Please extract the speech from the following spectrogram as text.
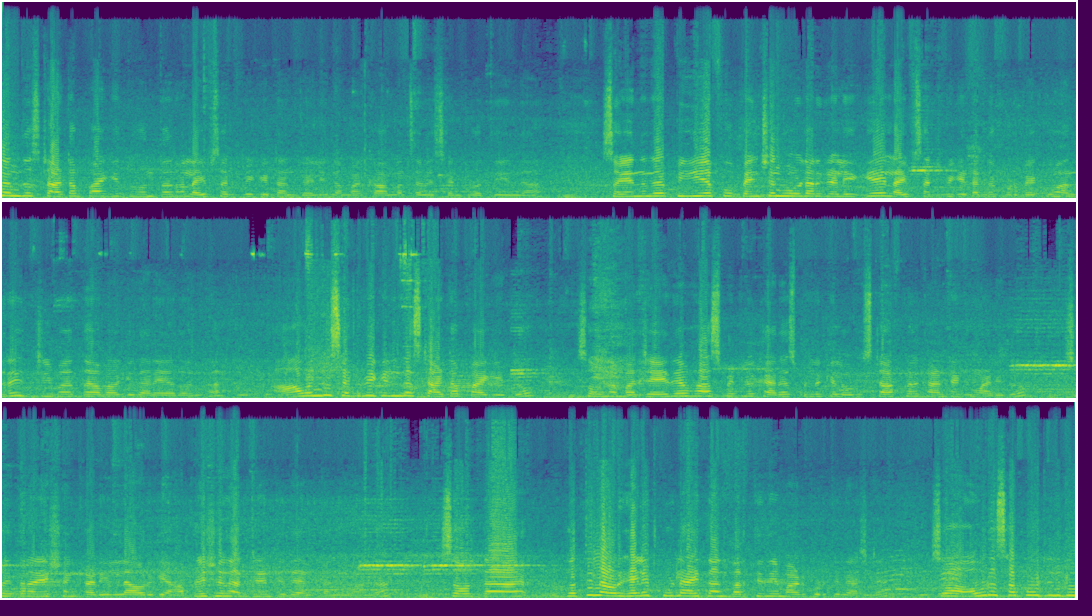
ನಂದು ಸ್ಟಾರ್ಟಪ್ ಆಗಿದ್ದು ಅಂತಂದ್ರೆ ಲೈಫ್ ಸರ್ಟಿಫಿಕೇಟ್ ಅಂತೇಳಿ ನಮ್ಮ ಕಾಮನ್ ಸರ್ವಿಸ್ ಸೆಂಟರ್ ವತಿಯಿಂದ. ಸೊ ಏನಂದರೆ ಪಿ ಎಫ್ ಪೆನ್ಷನ್ ಹೋಲ್ಡರ್ಗಳಿಗೆ ಲೈಫ್ ಸರ್ಟಿಫಿಕೇಟ್ ಅಂತ ಕೊಡಬೇಕು, ಅಂದರೆ ಜೀವಂತವಾಗಿದ್ದಾರೆ ಯಾರು ಅಂತ. ಆ ಒಂದು ಸರ್ಟಿಫಿಕೇಟಿಂದ ಸ್ಟಾರ್ಟಪ್ ಆಗಿದ್ದು. ಸೊ ನಮ್ಮ ಜಯದೇವ್ ಹಾಸ್ಪಿಟ್ಲು ಕ್ಯಾರ್ ಹಾಸ್ಪಿಟ್ಲು ಕೆಲವರು ಸ್ಟಾಫ್ಗಳು ಕಾಂಟ್ಯಾಕ್ಟ್ ಮಾಡಿದ್ರು. ಸೊ ಈ ಥರ ರೇಷನ್ ಕಾರ್ಡ್ ಇಲ್ಲ, ಅವರಿಗೆ ಆಪ್ರೇಷನ್ ಅರ್ಜೆಂಟ್ ಇದೆ ಅಂತ ಅನ್ನುವಾಗ. ಸೊ ದ, ಗೊತ್ತಿಲ್ಲ, ಅವ್ರು ಹೇಳಿದ ಕೂಡಲೇ ಆಯ್ತು, ನಾನು ಬರ್ತೀನಿ, ಮಾಡಿಕೊಡ್ತೀನಿ ಅಷ್ಟೇ. ಸೊ ಅವರ ಸಪೋರ್ಟಿಗೂ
